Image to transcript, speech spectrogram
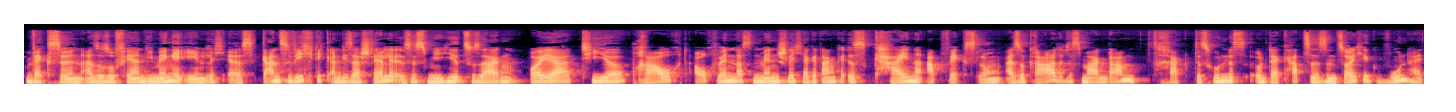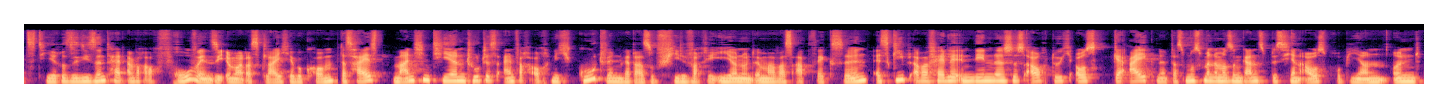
wechseln, also sofern die Menge ähnlich ist. Ganz wichtig an dieser Stelle ist es mir hier zu sagen, euer Tier braucht, auch wenn das ein menschlicher Gedanke ist, keine Abwechslung. Also gerade das Magen-Darm-Trakt des Hundes und der Katze sind solche Gewohnheitstiere, die sind halt einfach auch froh, wenn sie immer das Gleiche bekommen. Das heißt, manchen Tieren tut es einfach auch nicht gut, wenn wir da so viel variieren und immer was abwechseln. Es gibt aber Fälle, in denen ist es auch durchaus geeignet. Das muss man immer so ein ganz bisschen ausprobieren. Und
